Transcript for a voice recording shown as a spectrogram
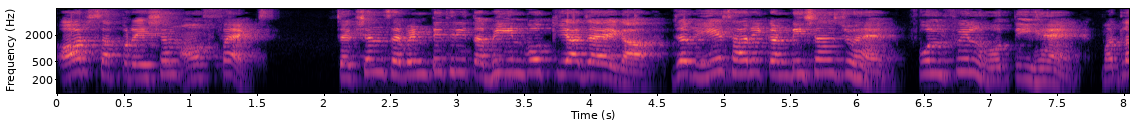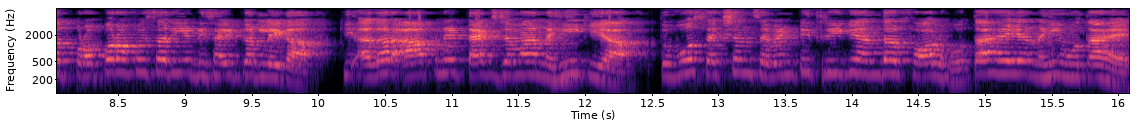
or suppression of facts. Section 73 तभी इन्वोक किया जाएगा जब ये सारी कंडीशंस जो हैं फुलफिल होती हैं। मतलब प्रॉपर ऑफिसर ये डिसाइड कर लेगा कि अगर आपने टैक्स जमा नहीं किया तो वो सेक्शन 73 के अंदर फॉल होता है या नहीं होता है,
